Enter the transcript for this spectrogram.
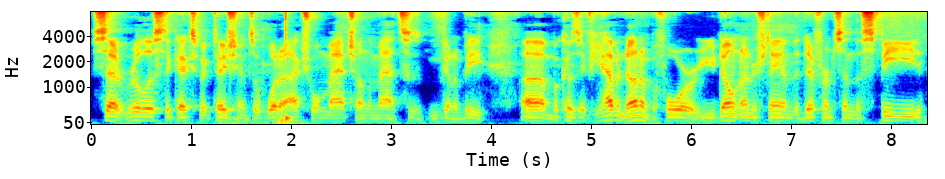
set realistic expectations of what an actual match on the mats is going to be. Uh, because if you haven't done it before, you don't understand the difference in the speed,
